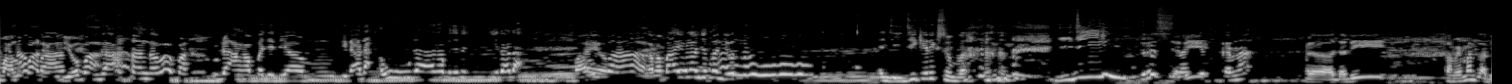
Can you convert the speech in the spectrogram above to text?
Malu, ada Kenapa? video, Pak. Enggak, enggak apa-apa. Udah anggap aja dia mm, tidak ada. Udah anggap aja dia tidak ada. Ayo, enggak apa-apa. Ayo lanjut lanjut. Eh, jijik kirik sumpah. jijik. Terus Jadi- lanjut, karena Eh, jadi sampai mana tadi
